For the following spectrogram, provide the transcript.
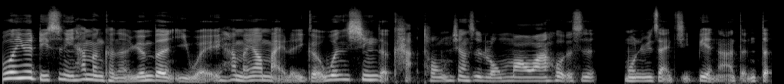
不过，因为迪士尼他们可能原本以为他们要买了一个温馨的卡通，像是龙猫啊，或者是魔女宅急便啊等等，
